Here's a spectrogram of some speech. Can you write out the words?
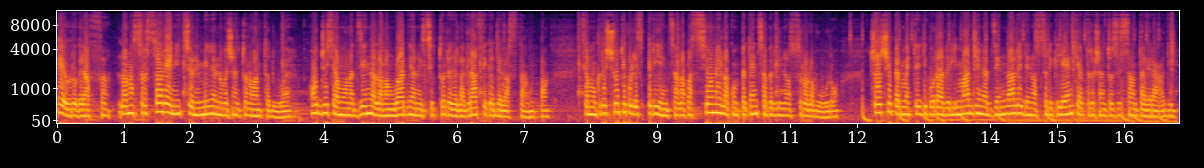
Eurograph. La nostra storia iniziò nel 1992. Oggi siamo un'azienda all'avanguardia nel settore della grafica e della stampa. Siamo cresciuti con l'esperienza, la passione e la competenza per il nostro lavoro. Ciò ci permette di curare l'immagine aziendale dei nostri clienti a 360 gradi,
